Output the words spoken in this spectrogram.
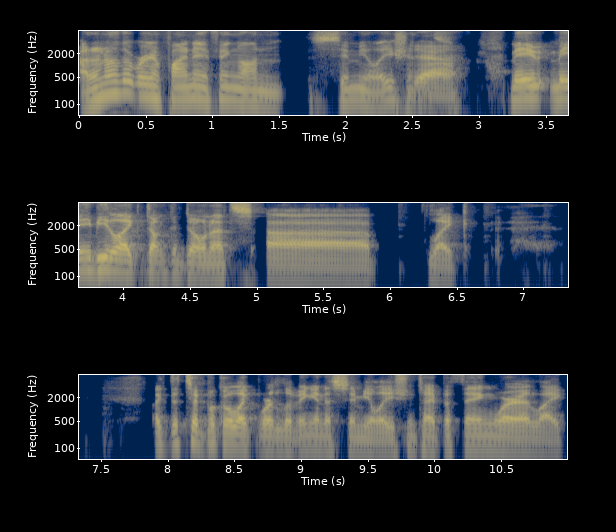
I don't know that we're gonna find anything on simulations. Yeah. Maybe maybe like Dunkin' Donuts, uh like like the typical like we're living in a simulation type of thing where like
